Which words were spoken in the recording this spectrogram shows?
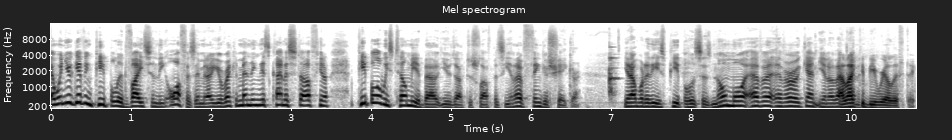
Now, when you're giving people advice in the office, I mean, are you recommending this kind of stuff? You know, people always tell me about you, Dr. Shlofmitz. You're not a finger shaker. You're not one of these people who says no more ever, ever again. You know, that I like to be realistic.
